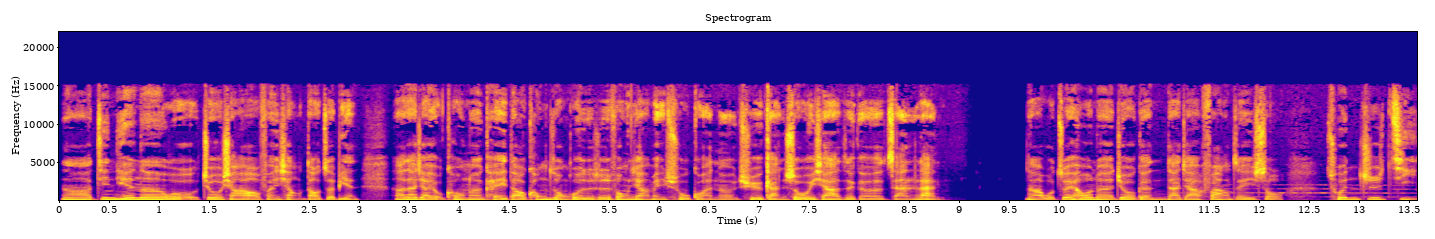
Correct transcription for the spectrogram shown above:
那今天呢，我就想要分享到这边。那大家有空呢，可以到空总或者是凤甲美术馆呢，去感受一下这个展览。那我最后呢，就跟大家放这一首《春之祭》。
